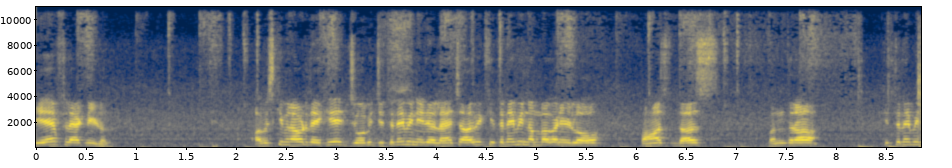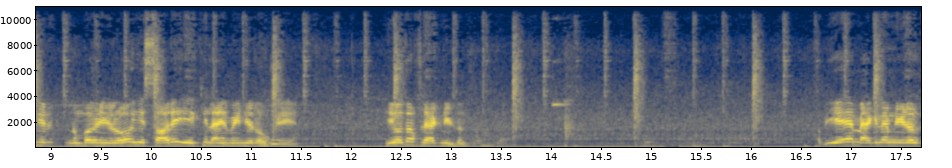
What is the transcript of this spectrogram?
ये है फ्लैट नीडल अब इसकी मिलावट देखिए, जो भी जितने भी नीडल हैं, चाहे भी कितने भी नंबर का नीडल हो, पाँच, दस, पंद्रह, कितने भी नंबर का नीडल हो, ये सारे एक ही लाइन में नीडल होंगे ये ये होता है फ्लैट नीडल अब ये है मैग्नम नीडल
